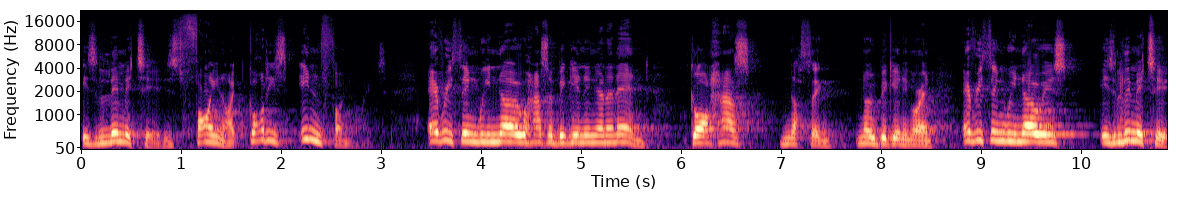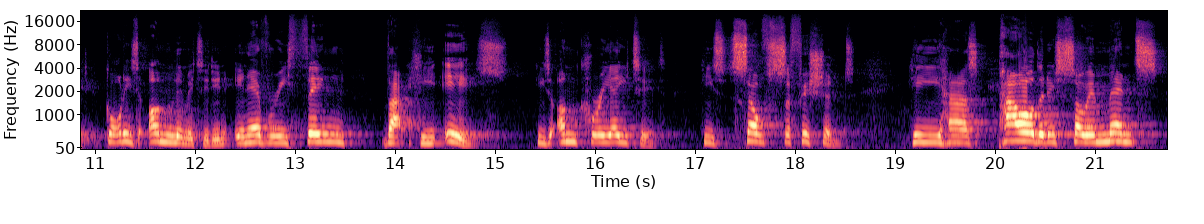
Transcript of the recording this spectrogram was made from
is limited, is finite. God is infinite. Everything we know has a beginning and an end. God has nothing, no beginning or end. Everything we know is, is limited. God is unlimited in, in everything that He is. He's uncreated, He's self sufficient. He has power that is so immense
